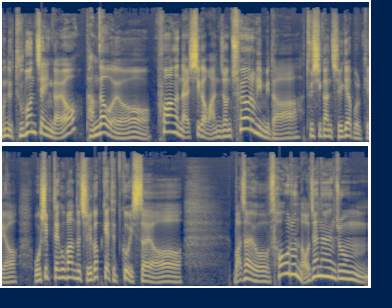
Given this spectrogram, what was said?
오늘 두 번째인가요? 반가워요. 포항은 날씨가 완전 초여름입니다. 두 시간 즐겨볼게요. 50대 후반도 즐겁게 듣고 있어요. 맞아요. 서울은 어제는 좀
